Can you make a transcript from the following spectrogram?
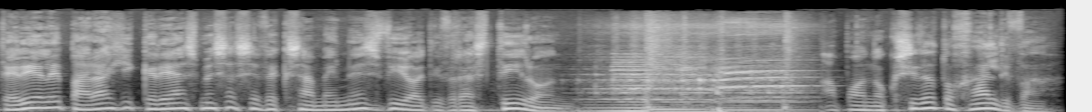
εταιρεία λέει παράγει κρέας μέσα σε δεξαμενές βιοαντιδραστήρων από ανοξίδωτο χάλιβα.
